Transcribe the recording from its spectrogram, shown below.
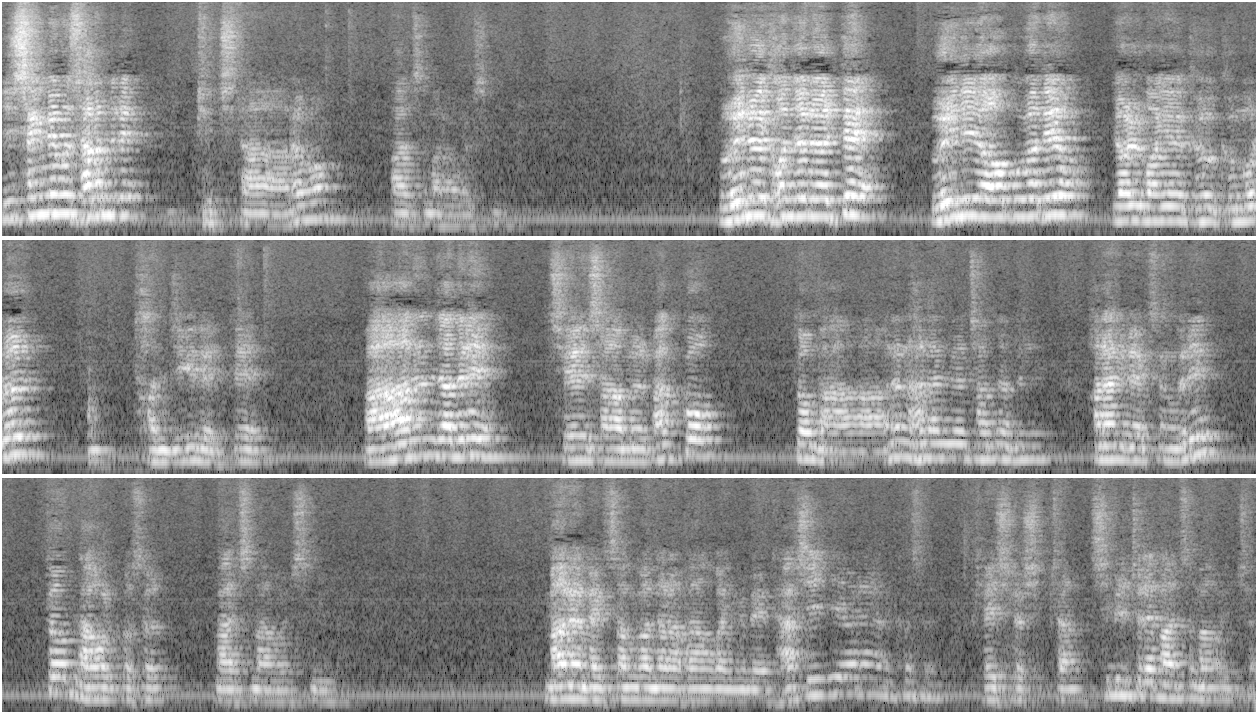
이 생명은 사람들의 빛이다라고 말씀을 하고 있습니다. 의인을 건져낼 때 의인이 어부가 되어 열방의 그 그물을 던지게 될 때 많은 자들이 제사함을 받고 또 많은 하나님의 자녀들이 하나님의 백성들이 또 나올 것을 말씀하고 있습니다. 많은 백성과 나라 방어가 있는데 다시 예언할 것을 계시록 10장 11절에 말씀하고 있죠.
